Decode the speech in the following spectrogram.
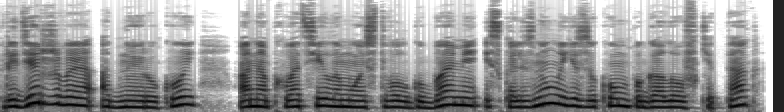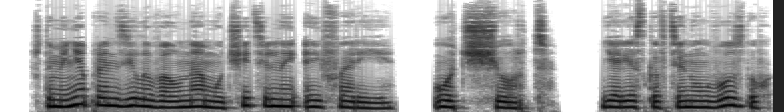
Придерживая одной рукой, она обхватила мой ствол губами и скользнула языком по головке так, что меня пронзила волна мучительной эйфории. «О, чёрт!» Я резко втянул воздух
